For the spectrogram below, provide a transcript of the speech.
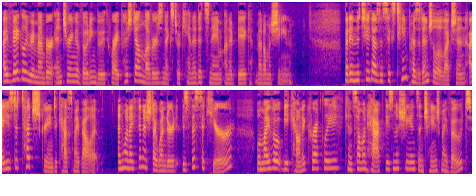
I vaguely remember entering a voting booth where I pushed down levers next to a candidate's name on a big metal machine. But in the 2016 presidential election, I used a touch screen to cast my ballot. And when I finished, I wondered, is this secure? Will my vote be counted correctly? Can someone hack these machines and change my vote?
